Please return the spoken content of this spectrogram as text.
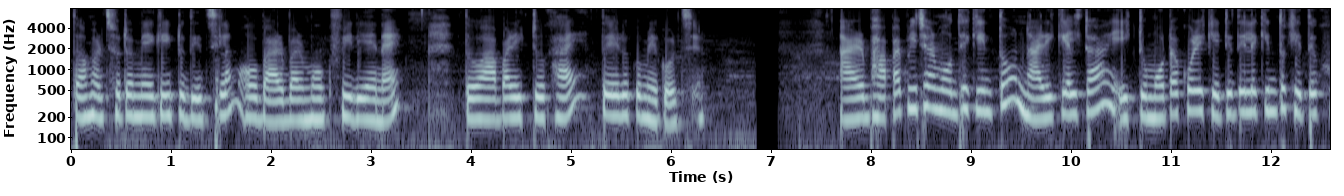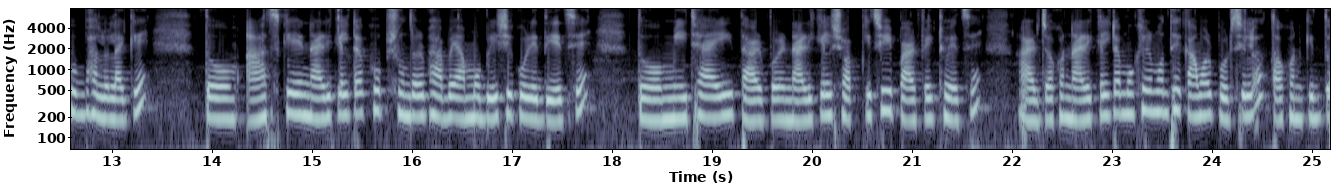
তো আমার ছোট মেয়েকে একটু দিচ্ছিলাম, ও বারবার মুখ ফিরিয়ে নেয়, তো আবার একটু খায়, তো এরকমই করছে। আর ভাপা পিঠার মধ্যে কিন্তু নারিকেলটা একটু মোটা করে কেটে দিলে কিন্তু খেতে খুব ভালো লাগে। তো আজকে নারিকেলটা খুব সুন্দরভাবে আম্মু বেশি করে দিয়েছে। তো মিঠাই, তারপর নারিকেল সব কিছুই পারফেক্ট হয়েছে। আর যখন নারিকেলটা মুখের মধ্যে কামড় পড়ছিল, তখন কিন্তু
